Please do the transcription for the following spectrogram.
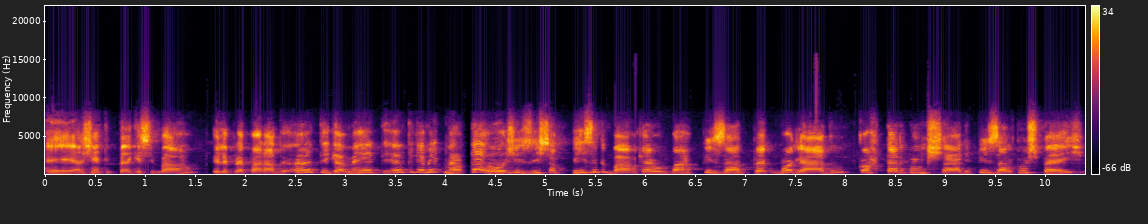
É, a gente pega esse barro, ele é preparado antigamente, antigamente não, até hoje existe a pisa do barro, que é o barro pisado, molhado, cortado com enxada e pisado com os pés,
